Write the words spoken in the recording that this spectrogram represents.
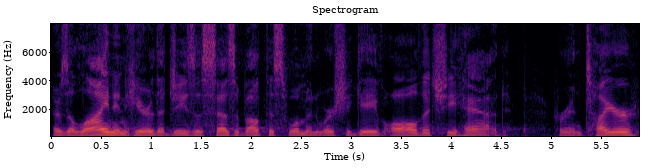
There's a line in here that Jesus says about this woman where she gave all that she had, her entire,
